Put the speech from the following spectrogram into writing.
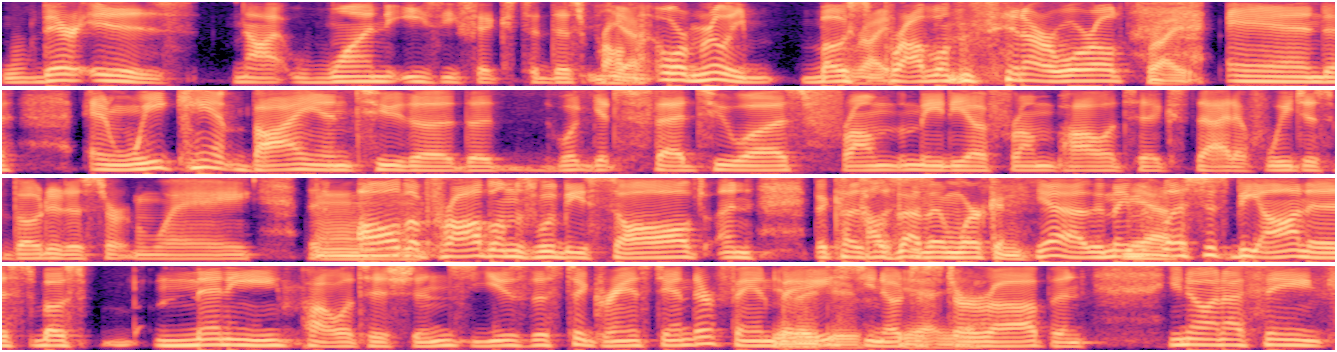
there is not one easy fix to this problem Yeah. or really most Right. problems in our world Right. and and we can't buy into the the what gets fed to us from the media from politics that if we just voted a certain way that all the problems would be solved and because Mm. How's that just- been working? yeah, I mean, Yeah. let's just be honest. Most many politicians use this to grandstand their fan Yeah, base, you know, to Yeah, stir up, and you know, and I think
